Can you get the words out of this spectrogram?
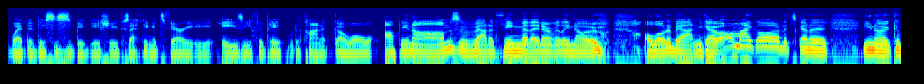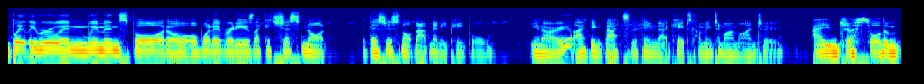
whether this is a big issue. Because I think it's very easy for people to kind of go all up in arms about a thing that they don't really know a lot about and go, oh my God, it's going to, you know, completely ruin women's sport or, or whatever it is. Like it's just not, there's just not that many people. You know, I think that's the thing that keeps coming to my mind too. I just saw the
